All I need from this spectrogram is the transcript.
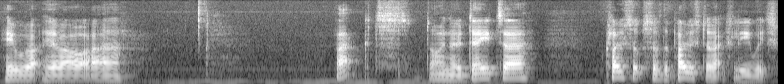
Here, are, here are our facts, dino data, close-ups of the poster actually, which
